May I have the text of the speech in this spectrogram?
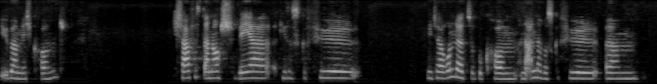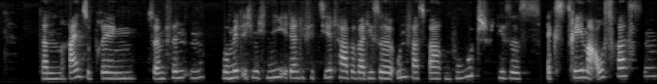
die über mich kommt. Ich schaffe es dann auch schwer, dieses Gefühl wieder runterzubekommen, ein anderes Gefühl ähm, dann reinzubringen, zu empfinden. Womit ich mich nie identifiziert habe, war diese unfassbare Wut, dieses extreme Ausrasten.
